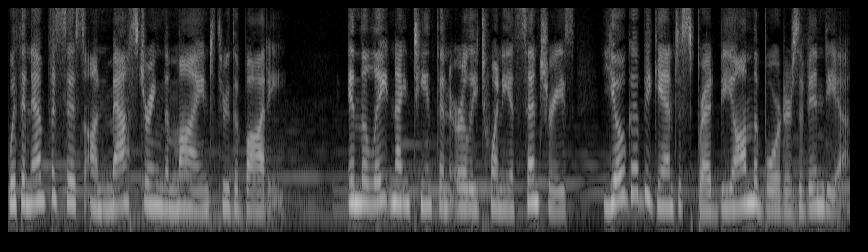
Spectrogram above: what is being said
with an emphasis on mastering the mind through the body. In the late 19th and early 20th centuries, yoga began to spread beyond the borders of India.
